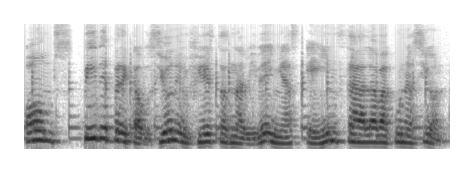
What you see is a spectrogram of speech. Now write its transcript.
OMS pide precaución en fiestas navideñas e insta a la vacunación.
